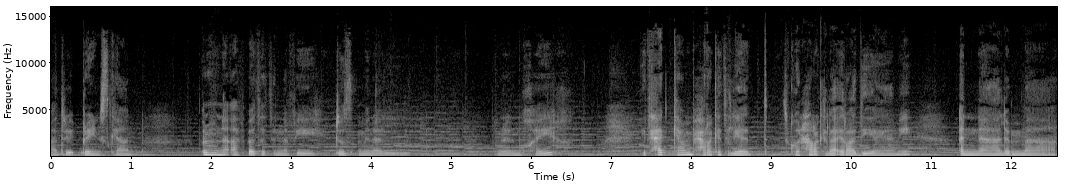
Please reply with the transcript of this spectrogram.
ما أدري brain scan المهم أثبتت إن في جزء من ال من المخيخ يتحكم بحركة اليد تكون حركة لا إرادية يعني أن لما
